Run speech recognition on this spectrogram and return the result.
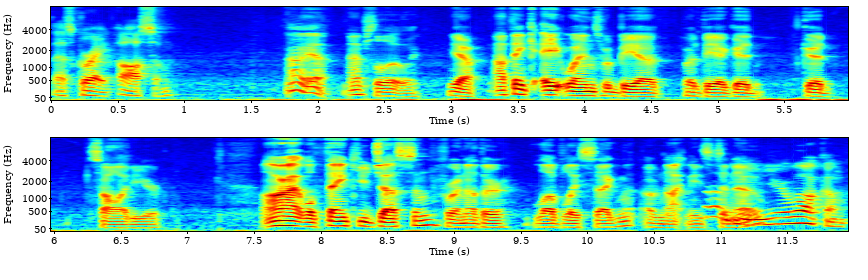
that's great, awesome. Oh yeah, absolutely. Yeah, I think eight wins would be a would be a good good solid year. All right, well, thank you, Justin, for another lovely segment of Night Needs to Oh, Know. You're welcome.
